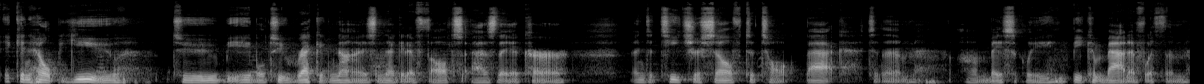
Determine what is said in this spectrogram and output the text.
It can help you to be able to recognize negative thoughts as they occur and to teach yourself to talk back to them. Um, basically, be combative with them.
